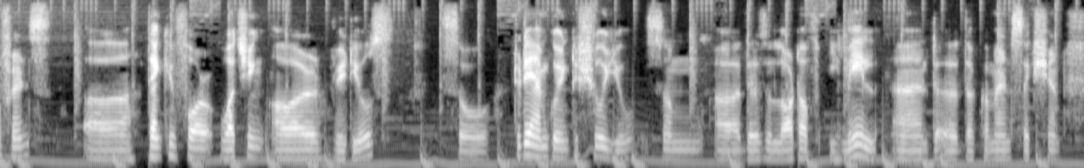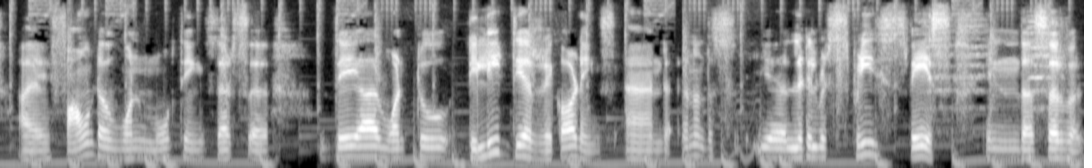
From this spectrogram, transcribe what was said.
friends. Uh, thank you for watching our videos. So today I'm going to show you some uh, there's a lot of email and uh, the comment section. I found uh, one more thing that's uh, they are want to delete their recordings and you know the little bit free space in the server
